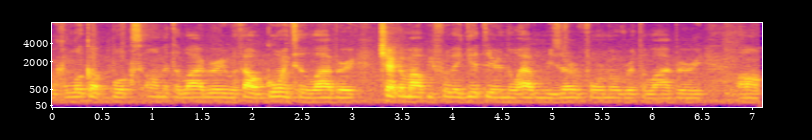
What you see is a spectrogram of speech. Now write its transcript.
or can look up books um, at the library without going to the library. Check them out before they get there, and they'll have them reserved for them over at the library. Um,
